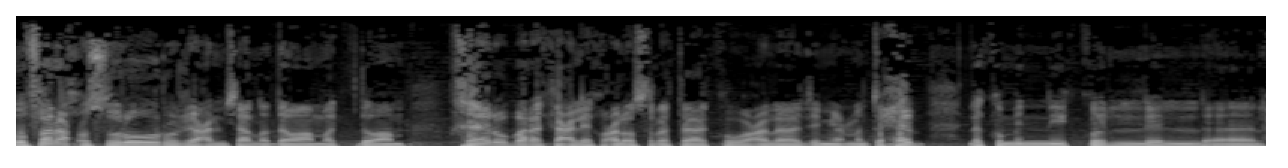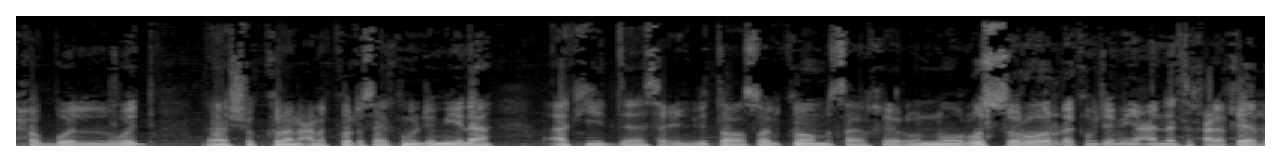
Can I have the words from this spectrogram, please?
وفرح وسرور وجعل إن شاء الله دوامك دوام خير وبركة عليك وعلى أسرتك وعلى جميع من تحب. لكم مني كل الحب والود. آه، شكرا على كل رسائلكم الجميلة. أكيد سعيد بتواصلكم. مساء الخير والنور والسرور لكم جميعا. نلتقي على خير.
